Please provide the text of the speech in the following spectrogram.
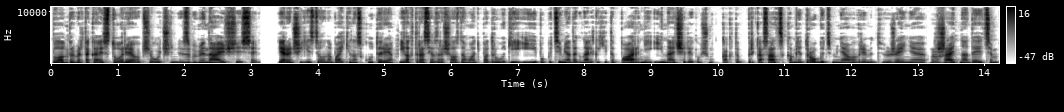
Была, например, такая история, вообще очень запоминающаяся. Я раньше ездила на байке, на скутере, и как-то раз я возвращалась домой от подруги, и по пути меня догнали какие-то парни и начали, в общем, как-то прикасаться ко мне, трогать меня во время движения, ржать над этим.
